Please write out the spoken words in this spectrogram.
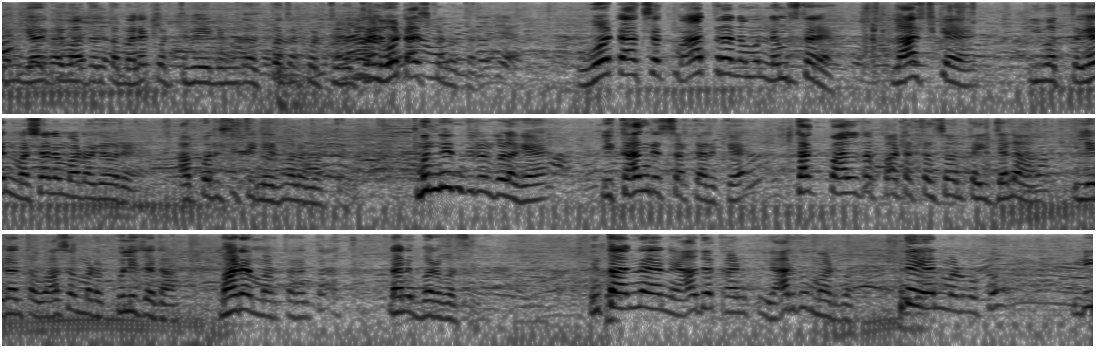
ನಿಮ್ಗೆ ಯೋಗ್ಯವಾದಂಥ ಮನೆ ಕೊಡ್ತೀವಿ, ನಿಮ್ಗೆ ಆಸ್ಪತ್ರೆ ಕೊಡ್ತೀವಿ ಅಂತೇಳಿ ಓಟ್ ಹಾಕ್ಸ್ಕೊಂಡು ಹೋಗ್ತಾರೆ. ಓಟ್ ಹಾಕ್ಸೋಕ್ಕೆ ಮಾತ್ರ ನಮ್ಮನ್ನು ನಂಬಿಸ್ತಾರೆ. ಲಾಸ್ಟ್ಗೆ ಇವತ್ತು ಏನು ಮಶಾನ ಮಾಡೋಗ್ಯವ್ರೆ, ಆ ಪರಿಸ್ಥಿತಿ ನಿರ್ಮಾಣ ಮಾಡ್ತಾರೆ. ಮುಂದಿನ ದಿನಗಳಿಗೆ ಈ ಕಾಂಗ್ರೆಸ್ ಸರ್ಕಾರಕ್ಕೆ ತಕ್ಕ ಪಾಲನ ಪಾಠ ಕಲಿಸುವಂಥ ಈ ಜನ ಇಲ್ಲಿರೋಂಥ ವಾಸ ಮಾಡೋ ಕೂಲಿ ಜನ ಮಾಡೇ ಮಾಡ್ತಾರಂತ ನನಗೆ ಭರವಸೆ. ಇಂಥ ಅನ್ಯಾಯ ಯಾವುದೇ ಕಾರಣಕ್ಕೂ ಯಾರಿಗೂ ಮಾಡಬಾರ್ದು. ಮುಂದೆ ಏನು ಮಾಡಬೇಕು? ಇಡೀ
